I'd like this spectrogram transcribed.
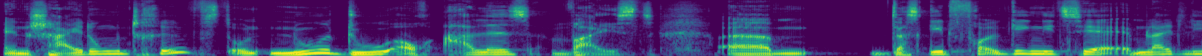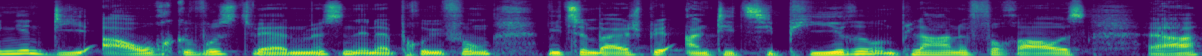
Entscheidungen triffst und nur du auch alles weißt. Ähm, das geht voll gegen die CRM-Leitlinien, die auch gewusst werden müssen in der Prüfung, wie zum Beispiel antizipiere und plane voraus, ja,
